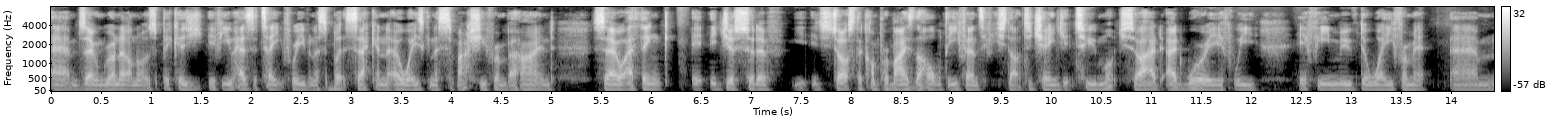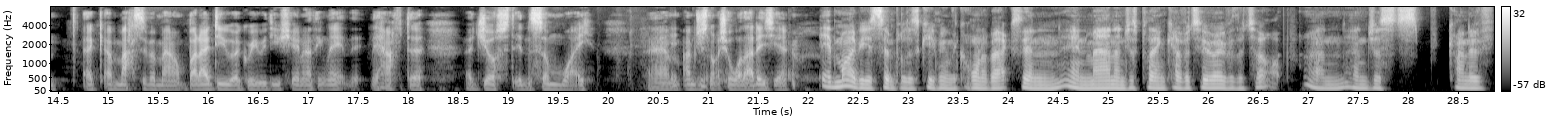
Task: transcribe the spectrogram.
um, zone run on us because if you hesitate for even a split second, Oweh's going to smash you from behind. So I think it, it, just sort of it starts to compromise the whole defense if you start to change it too much. So I'd I'd worry if we if he moved away from it. Um, a, a, massive amount. But I do agree with you, Shane. I think they they have to adjust in some way. Um, I'm just not sure what that is yet. It might be as simple as keeping the cornerbacks in in man and just playing cover two over the top, and and just kind of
